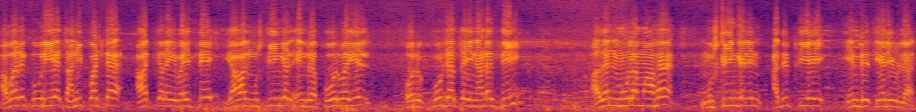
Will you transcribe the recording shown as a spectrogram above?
அவருக்குரிய தனிப்பட்ட ஆட்களை வைத்து யாழ் முஸ்லீம்கள் என்ற போர்வையில் ஒரு கூட்டத்தை நடத்தி அதன் மூலமாக முஸ்லீம்களின் அதிருப்தியை இன்று தேடியுள்ளார்.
